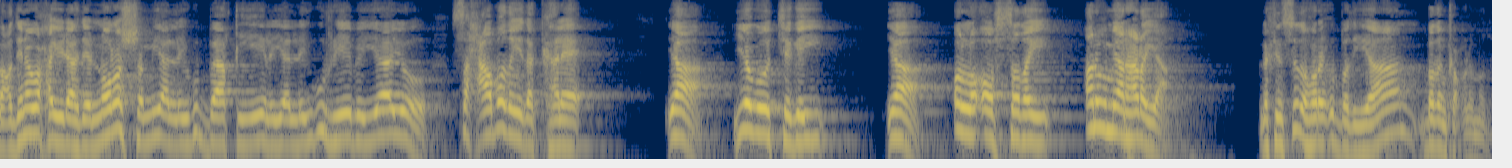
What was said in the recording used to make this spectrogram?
bacdina waxay yidhaahdeen nolosha miyaa laygu baaqi yeelayaa laygu reebayaayo saxaabadayda kale. Yaa iyagoo tegey yaa oo la oofsaday anigu miyaan hadhayaa? Laakiin sida horay u badiyaan badanka culammadu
